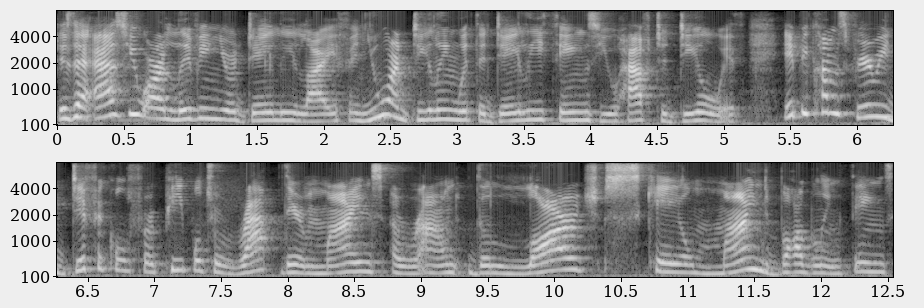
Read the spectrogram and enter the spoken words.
is that as you are living your daily life and you are dealing with the daily things you have to deal with, it becomes very difficult for people to wrap their minds around the large scale, mind boggling things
